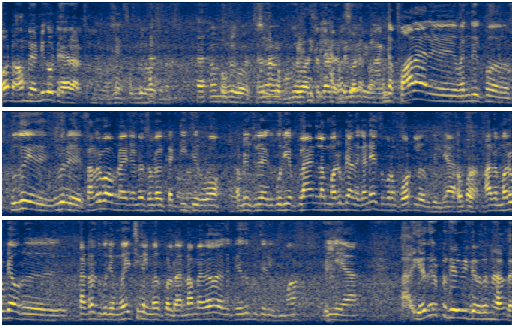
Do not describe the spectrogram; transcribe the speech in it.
ஓ நாம் என்றைக்கும் தயாராக இருக்கோம் பொங்கல் வாழ்த்துக்கள். இந்த பாலாறு வந்து இப்போ புது இவர் சந்திரபாபு நாயுடு என்ன சொல்றாரு? கட்டி தீருவோம் அப்படின்னு சொல்லி அதுக்குரிய பிளான்லாம் மறுபடியும் அந்த கணேசபுரம் கோர்ட்டில் இருக்கு இல்லையா? ஆமா. அதை மறுபடியும் அவர் கட்டுறதுக்குரிய முயற்சிகள் மேற்கொள்றாரு. நம்ம ஏதாவது அதுக்கு எதிர்ப்பு தெரிவிக்குமா? இல்லையா? எதிர்ப்பு தெரிவிக்கிறதுனால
